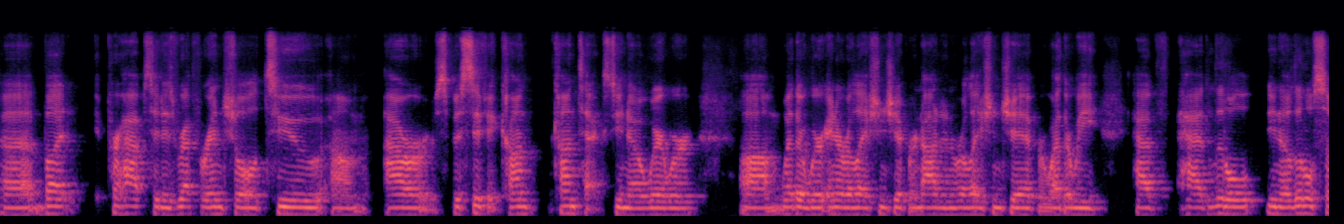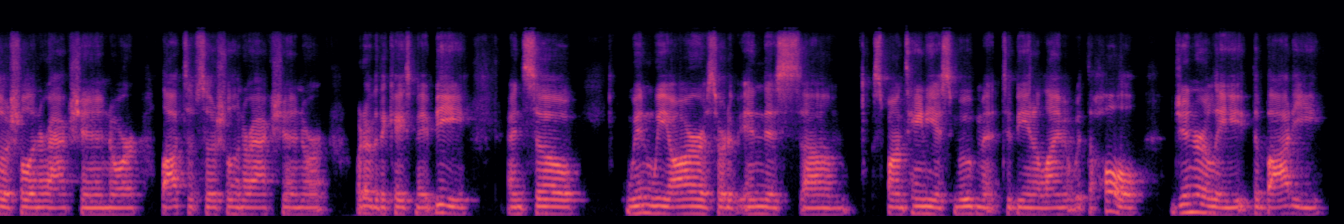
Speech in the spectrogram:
uh, but perhaps it is referential to um, our specific con- context. You know, where we're um, whether we're in a relationship or not in a relationship, or whether we have had little, you know, little social interaction or lots of social interaction or whatever the case may be. And so when we are sort of in this um, spontaneous movement to be in alignment with the whole, generally the body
